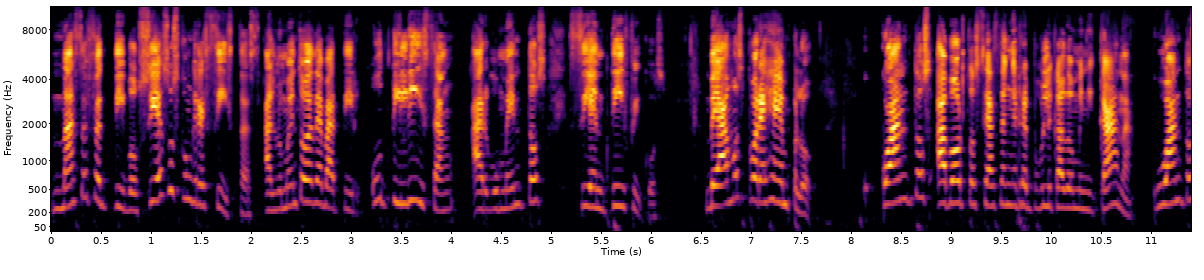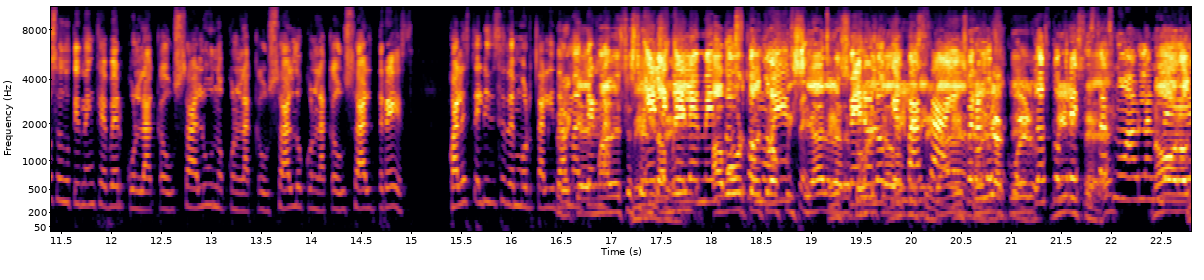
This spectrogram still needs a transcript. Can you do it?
más efectivo si esos congresistas al momento de debatir utilizan argumentos científicos. Veamos, por ejemplo, ¿Cuántos abortos se hacen en República Dominicana? ¿Cuántos eso tienen que ver con la causal 1, con la causal 2, con la causal 3? ¿Cuál es el índice de mortalidad Pero es que hay materna? más de Ele- 60 mil elementos abortos extraoficiales en la Estoy- Pero lo que pasa Dominicana. ahí, pero los, acuerdo. los congresistas Millicent. no hablan No, de no eso.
